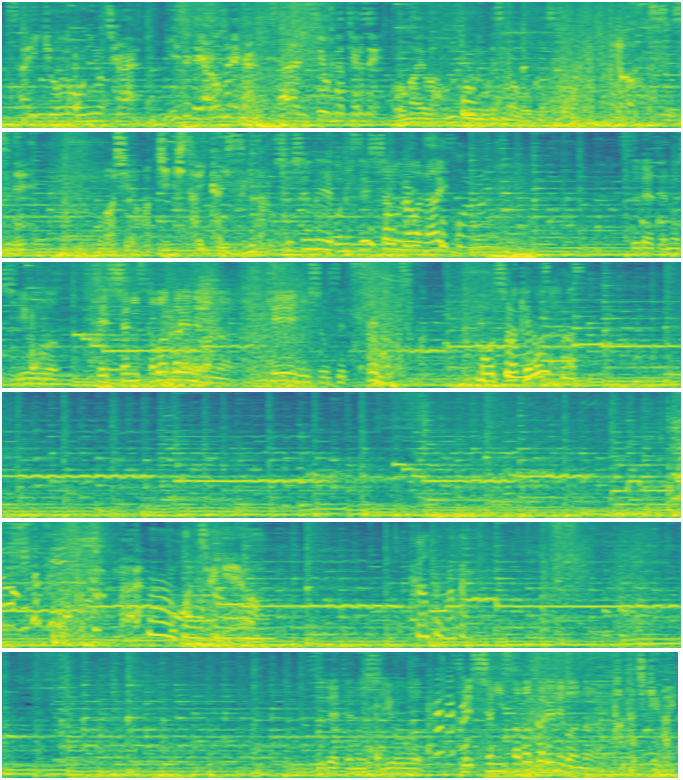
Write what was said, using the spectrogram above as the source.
最強の鬼の力見せてやろうじゃねえかさらに強くなってやるぜ。お前は本当に俺様を犯す鈴ねわしらは時期再開するだ。死者名簿に拙者の名はない。全ての資料は拙者に裁かれねばなら刑に処す閻魔様申し訳ございませんまだ嗯，終わっちゃいねえよ？全ての使用は拙者に裁かれねばならぬかたじけない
